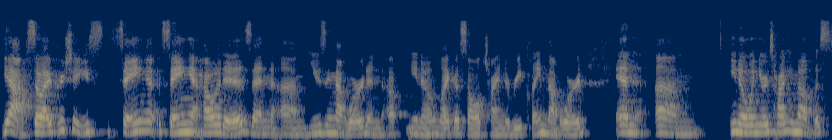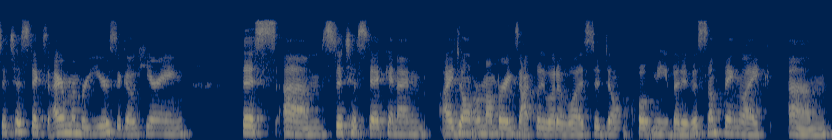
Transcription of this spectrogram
yeah so i appreciate you saying saying it how it is and um, using that word and uh, you know like us all trying to reclaim that word. And um, you know when you were talking about the statistics i remember years ago hearing this um, statistic and i'm i don't remember exactly what it was so don't quote me but it was something like um,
